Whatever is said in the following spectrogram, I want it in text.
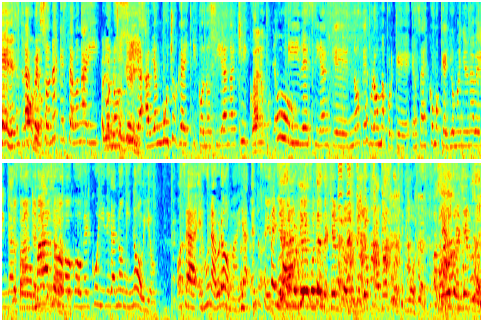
"Oye, ese es tu las novio". personas que estaban ahí Había muchos conocían, habían muchos gays y conocían al chico Ah, lo y decían que no, que es broma porque, o sea, es como que yo mañana venga Lo estaban con quemando hace Marlon rato. o con el Cuy y diga, no, mi novio. O sea, es una broma, ¿ya? Entonces ¿Y, y así por qué le pones de ejemplo? Porque yo jamás contigo o pongo sea, otro ejemplo. de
